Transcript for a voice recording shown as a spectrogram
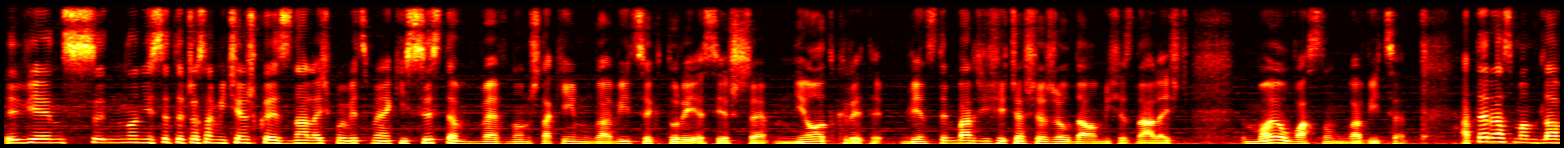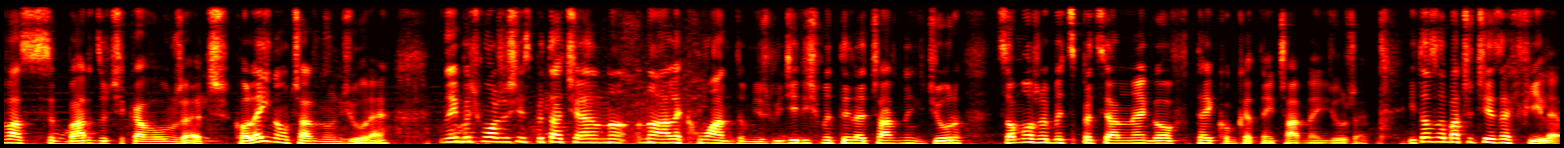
więc no niestety czasami ciężko jest znaleźć powiedzmy jakiś system wewnątrz takiej mgławicy, który jest jeszcze nieodkryty, więc tym bardziej się cieszę, że udało mi się znaleźć moją własną mgławicę. A teraz mam dla was bardzo ciekawą rzecz, kolejną czarną dziurę. No i być może się spytacie, no, no ale Quantum, już widzieliśmy tyle czarnych dziur, co może być specjalnego w tej konkretnej czarnej dziurze? I to zobaczycie za chwilę.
